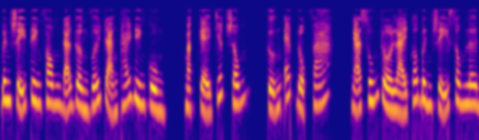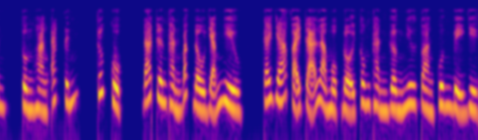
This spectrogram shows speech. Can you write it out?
Binh sĩ tiên phong đã gần với trạng thái điên cuồng, mặc kệ chết sống, cưỡng ép đột phá, ngã xuống rồi lại có binh sĩ xông lên, tuần hoàn ác tính, rốt cuộc, đá trên thành bắt đầu giảm nhiều, cái giá phải trả là một đội công thành gần như toàn quân bị diệt,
